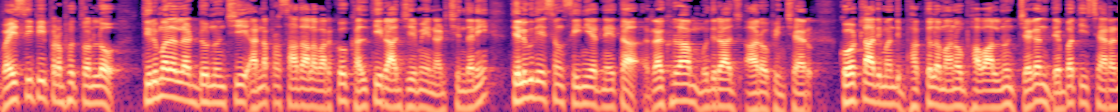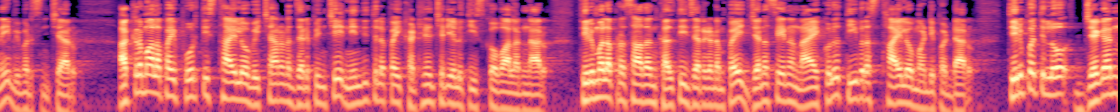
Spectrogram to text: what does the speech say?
వైసీపీ ప్రభుత్వంలో తిరుమల లడ్డు నుంచి అన్నప్రసాదాల వరకు కల్తీ రాజ్యమే నడిచిందని తెలుగుదేశం సీనియర్ నేత రఘురాం ముదిరాజ్ ఆరోపించారు. కోట్లాది మంది భక్తుల మనోభావాలను జగన్ దెబ్బతీశారని విమర్శించారు. అక్రమాలపై పూర్తి స్థాయిలో విచారణ జరిపించి నిందితులపై కఠిన చర్యలు తీసుకోవాలన్నారు. తిరుమల ప్రసాదం కల్తీ జరగడంపై జనసేన నాయకులు తీవ్ర స్థాయిలో మండిపడ్డారు. తిరుపతిలో జగన్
